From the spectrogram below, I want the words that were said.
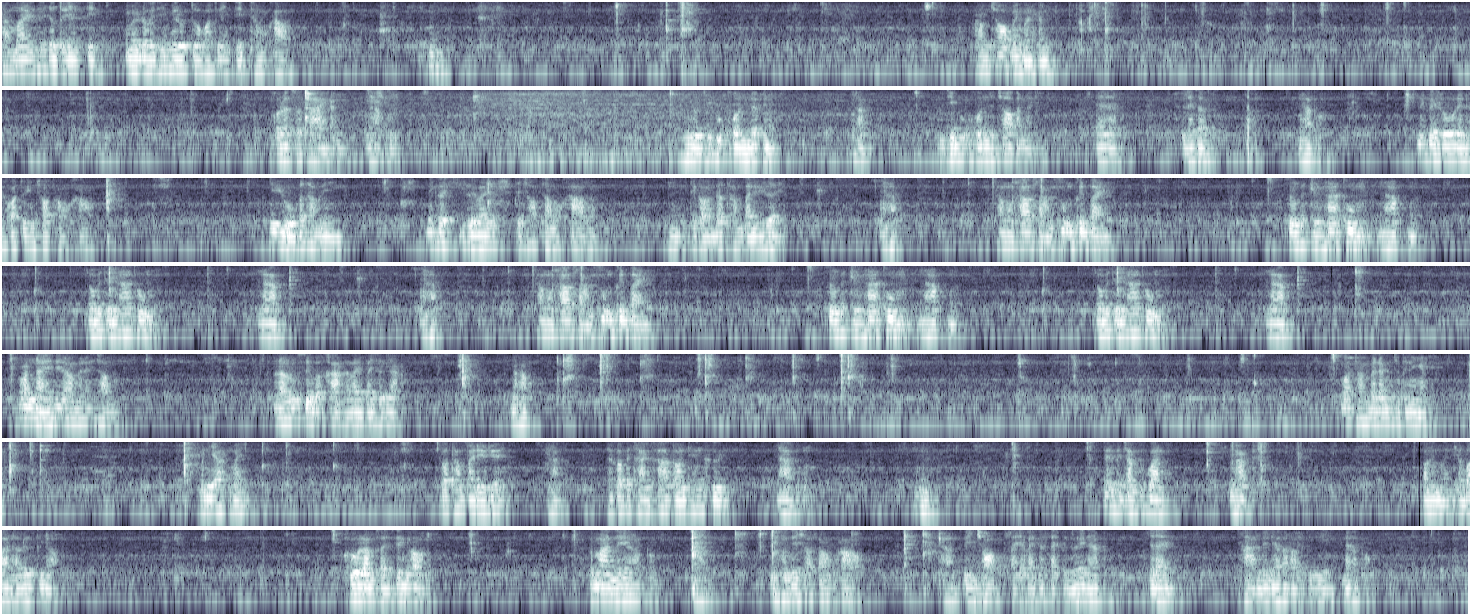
ทำไปเรื่อยจนตัวเองติดไม่โดยที่ไม่รู้ตัวว่าตัวเองติดทำข้าวอืม ความชอบไม่เหมือนกัน คนละสไตล์กันนะครับผมอยู่ที่บุคคลด้วยนนะครับอยู่ที่บุคคลจะชอบอันไหนแล้วแต่แล้วก็นะครับผมไม่เคยรู้เลยนะว่าตัวเองชอบทำกับข้าวที่อยู่ก็ทำเองไม่เคยคิดเลยว่าจะชอบทำกับข้าวแล้วแต่ก่อนก็ทำไปเรื่อยๆนะครับ ทำข้าวสามทุ่มขึ้นไปจนไปถึงห้าทุ่มนะครับจนไปถึงห้าทุ่มนะครับนะครับทำข้าวสามทุ่มขึ้นไปจนไปถึงห้าทุ่มนะครับจนไปถึงห้าทุ่มนะครับ วันไหนที่เราไม่ได้ทำเรารู้สึกว่าขาดอะไรไปสักอย่างนะครับ ท ว่าทำไปแล้วมันจะเป็นยังไง มันยากไหม ก็ทำไปเรื่อยๆนะแล้วก็ไปทานข้าวตอนเที่ยงคืนนะครับผมเป็นประจำทุกวันนะครับก็ไม่เหมือนชาวบ้านเราเรื่องพี่น้องครูรำใส่เส้นก่อน ประมาณนี้นะครับผมเป็นคนที่ชอบทำกับข้าวนะครับเป็นชอบใส่อะไรก็ใส่ไปเลยนะ จะได้ทานไปแล้วอร่อยดีนะครับผม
